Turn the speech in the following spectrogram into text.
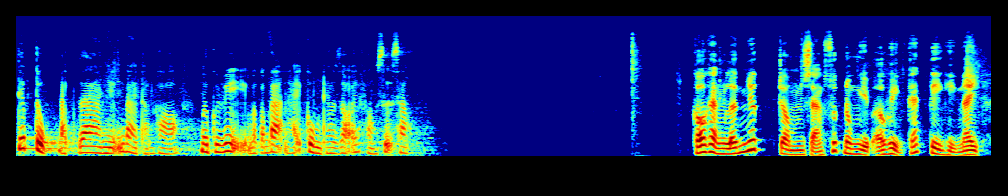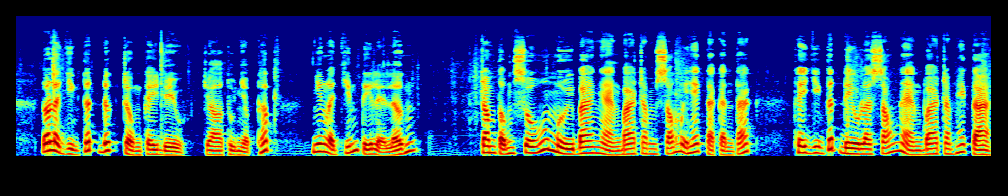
tiếp tục đặt ra những bài toán khó. Mời quý vị và các bạn hãy cùng theo dõi phóng sự sau. Khó khăn lớn nhất trong sản xuất nông nghiệp ở huyện Cát Tiên hiện nay đó là diện tích đất trồng cây điều cho thu nhập thấp nhưng lại chiếm tỷ lệ lớn. Trong tổng số 13.360 hecta canh tác thì diện tích điều là 6.300 hecta,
